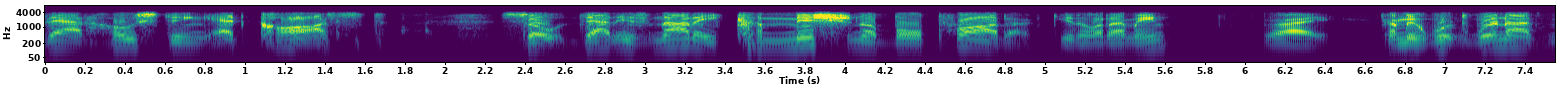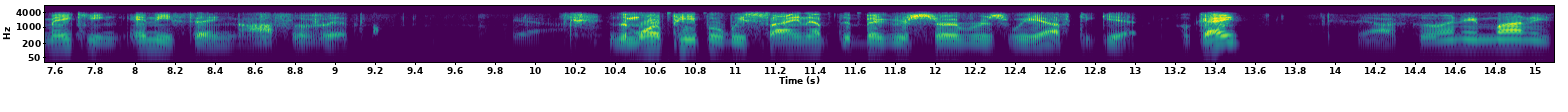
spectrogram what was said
that hosting at cost, so that is not a commissionable product. You know what I mean? Right. I mean, we're we're not making anything off of it. Yeah. And the more people we sign up, the bigger servers we have to get. Okay? Yeah. So any money's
